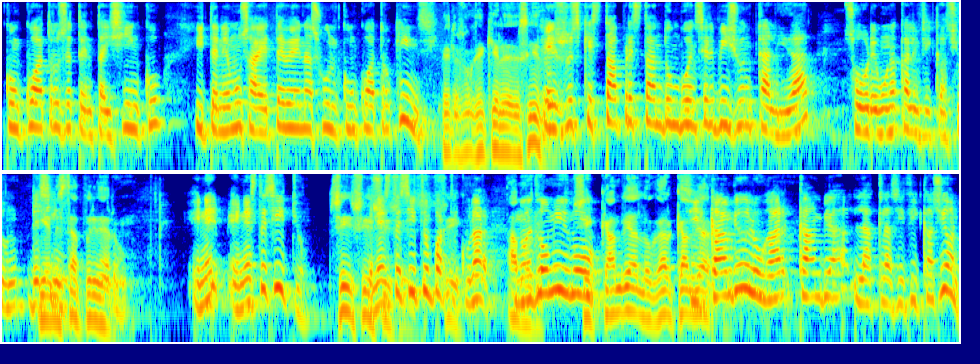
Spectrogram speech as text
con 4.75 y tenemos a ETV en azul con 4.15. ¿Pero eso qué quiere decir? Eso es que está prestando un buen servicio en calidad sobre una calificación de ¿Quién 5. está primero? En, e- en este sitio. Sí, sí, En sí, este sí, sitio en particular. Ah, no es lo mismo. Si cambia el lugar, cambia... Si cambio de lugar, cambia la clasificación.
